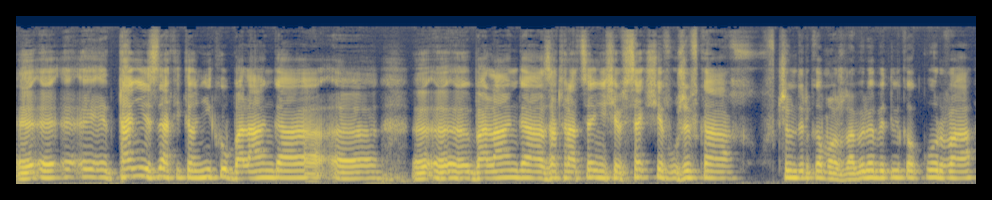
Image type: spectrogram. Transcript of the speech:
e, e, e, taniec na Titanicu, balanga, e, e, e, balanga, zatracenie się w seksie, w używkach, w czym tylko można. Byleby tylko kurwa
